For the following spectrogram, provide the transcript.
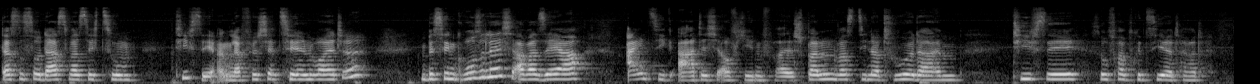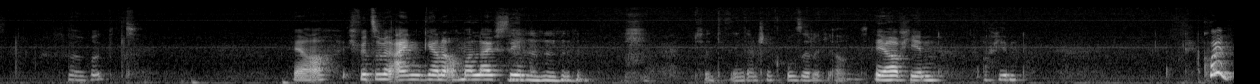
das ist so das, was ich zum Tiefseeanglerfisch erzählen wollte. Ein bisschen gruselig, aber sehr einzigartig auf jeden Fall. Spannend, was die Natur da im Tiefsee so fabriziert hat. Verrückt. Ja, ich würde so einen gerne auch mal live sehen. ich finde, die sehen ganz schön gruselig aus. Ja, auf jeden. Auf jeden. Cool,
